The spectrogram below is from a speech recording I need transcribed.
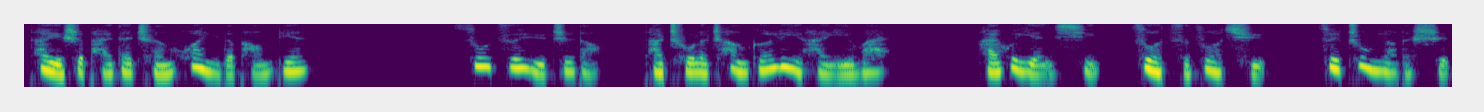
他也是排在陈焕宇的旁边。苏子玉知道他除了唱歌厉害以外，还会演戏、作词作曲，最重要的是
